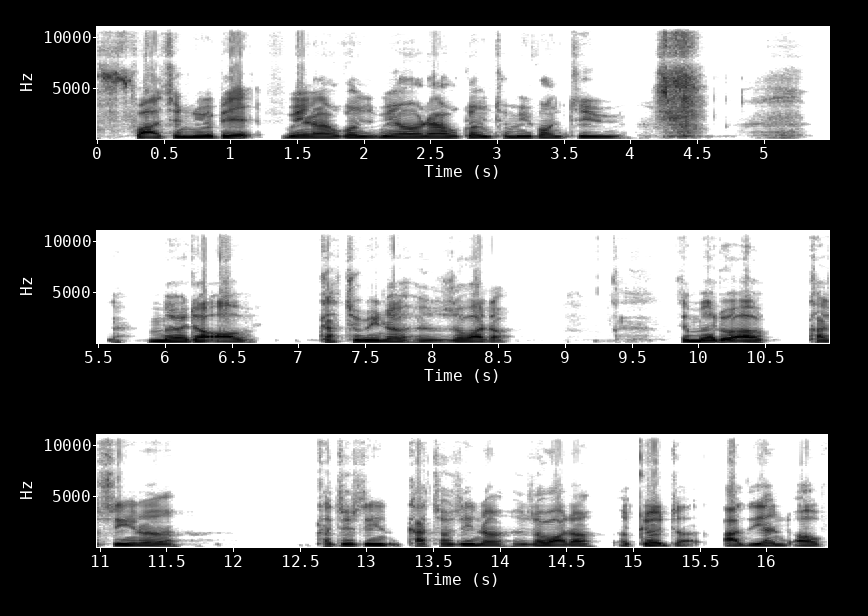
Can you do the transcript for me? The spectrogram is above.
frighten you a bit, we are now going we are now going to move on to murder of Katerina Zowada. The murder of Katarzyna, Katarzyna, Katarzyna Zowada occurred at the end of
